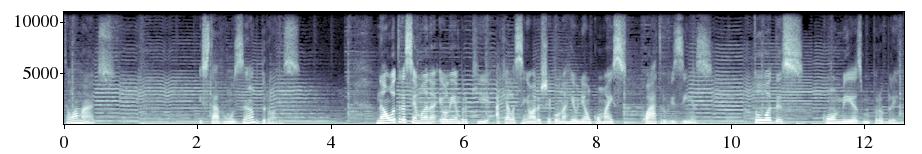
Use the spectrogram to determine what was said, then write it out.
tão amados, estavam usando drogas. Na outra semana, eu lembro que aquela senhora chegou na reunião com mais quatro vizinhas todas com o mesmo problema.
